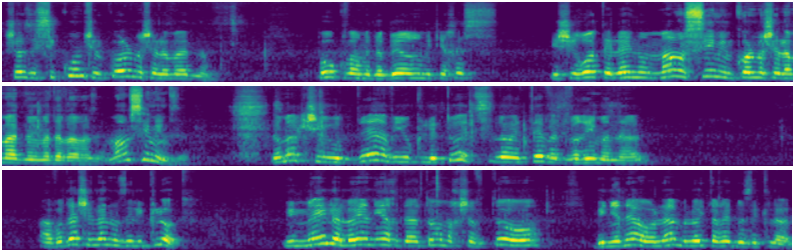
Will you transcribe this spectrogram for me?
עכשיו זה סיכום של כל מה שלמדנו. פה הוא כבר מדבר, מתייחס ישירות אלינו, מה עושים עם כל מה שלמדנו עם הדבר הזה? מה עושים עם זה? זאת אומרת, כשיודע ויוקלטו אצלו היטב הדברים הנ"ל, העבודה שלנו זה לקלוט. ממילא לא יניח דעתו ומחשבתו בענייני העולם ולא יתערב בזה כלל.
